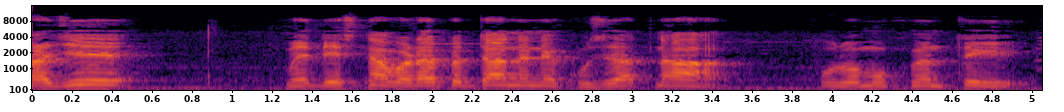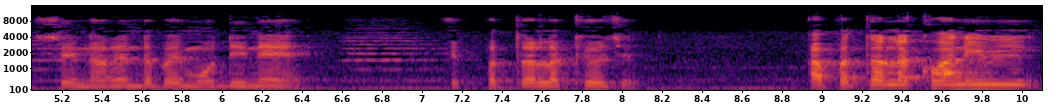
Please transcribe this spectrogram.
આજે મેં દેશના વડાપ્રધાન અને ગુજરાતના પૂર્વ મુખ્યમંત્રી શ્રી નરેન્દ્રભાઈ મોદીને એક પત્ર લખ્યો છે. આ પત્ર લખવાની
